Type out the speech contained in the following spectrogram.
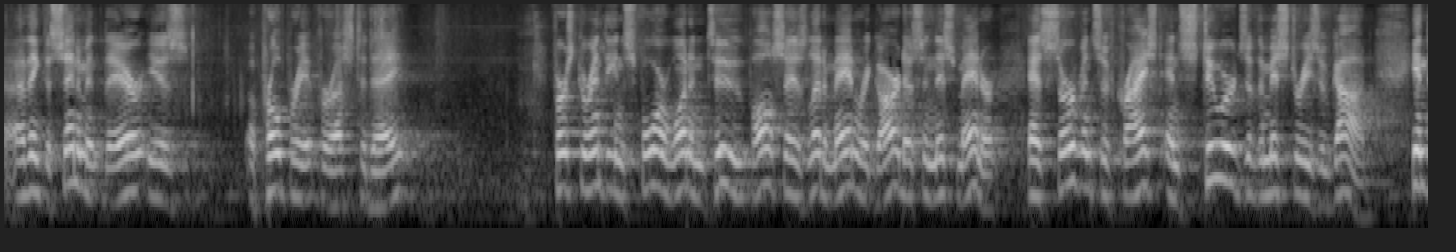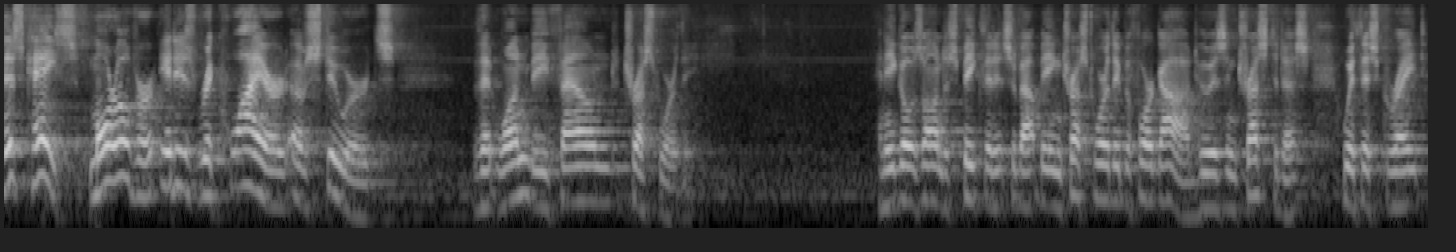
I think the sentiment there is appropriate for us today. 1 Corinthians 4 1 and 2, Paul says, Let a man regard us in this manner as servants of Christ and stewards of the mysteries of God. In this case, moreover, it is required of stewards that one be found trustworthy. And he goes on to speak that it's about being trustworthy before God, who has entrusted us with this great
